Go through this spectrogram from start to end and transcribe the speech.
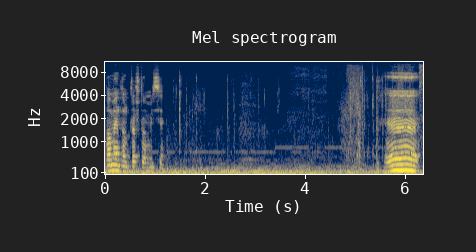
Pamiętam też tą misję. Eee.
